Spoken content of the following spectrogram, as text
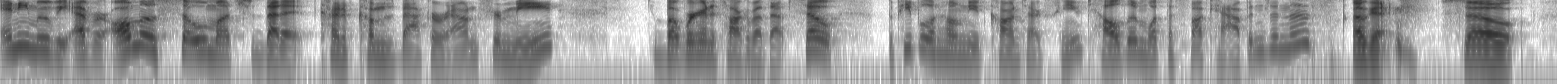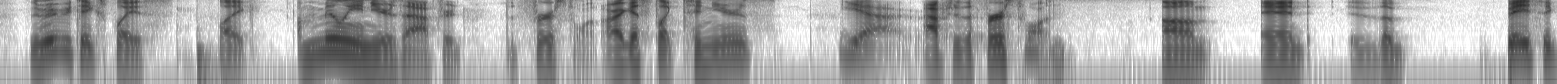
any movie ever. Almost so much that it kind of comes back around for me but we're going to talk about that. So, the people at home need context. Can you tell them what the fuck happens in this? Okay, so the movie takes place like a million years after the first one, or I guess like ten years Yeah. after the first one. Um, and the basic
